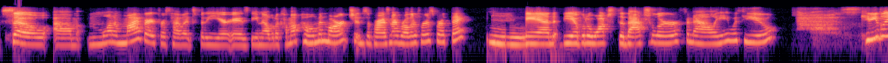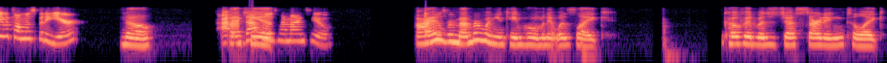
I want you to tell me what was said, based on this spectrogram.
So um, one of my very first highlights for the year is being able to come up home in March and surprise my brother for his birthday, mm, and be able to watch the Bachelor finale with you. Can you believe it's almost been a year? no. I, I that can't. blows my mind too. I remember when you came home and it was like COVID was just starting to like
